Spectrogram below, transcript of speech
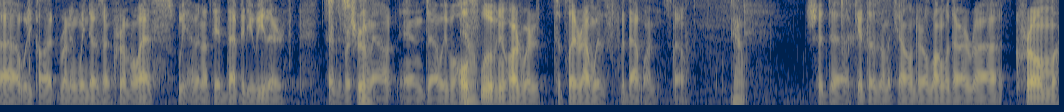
uh, what do you call it, running Windows on Chrome OS, we haven't updated that video either since it first came out, and uh, we have a whole yeah. slew of new hardware to, to, play around with with that one. So yeah, should uh, get those on the calendar along with our uh, Chrome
